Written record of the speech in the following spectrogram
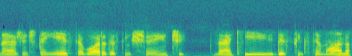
né? A gente tem esse agora, dessa enchente, né, que desse fim de semana,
